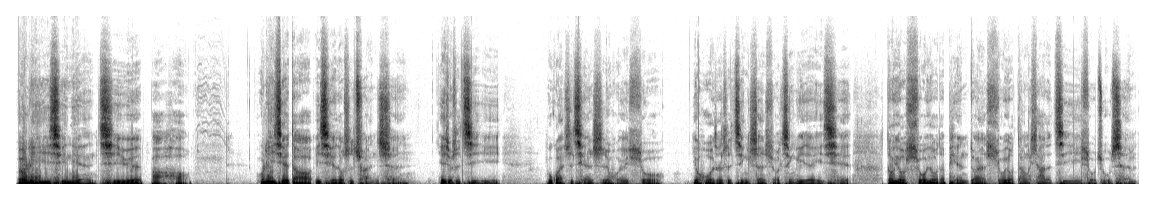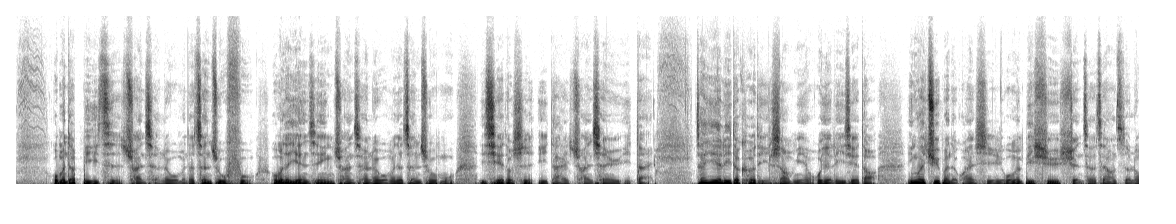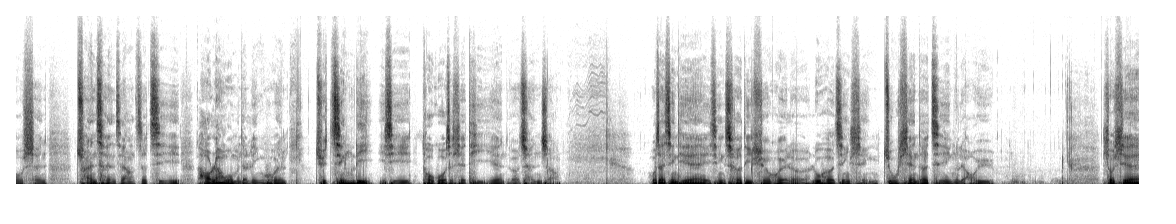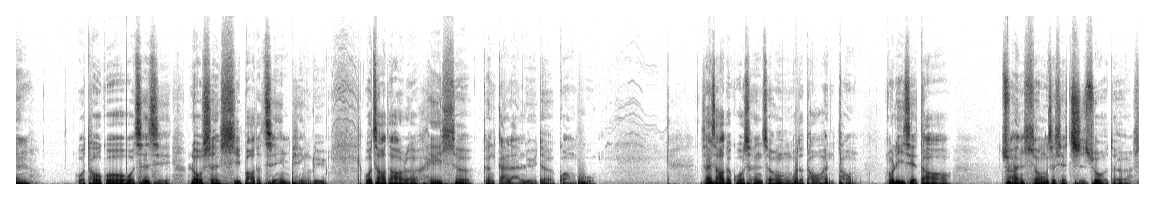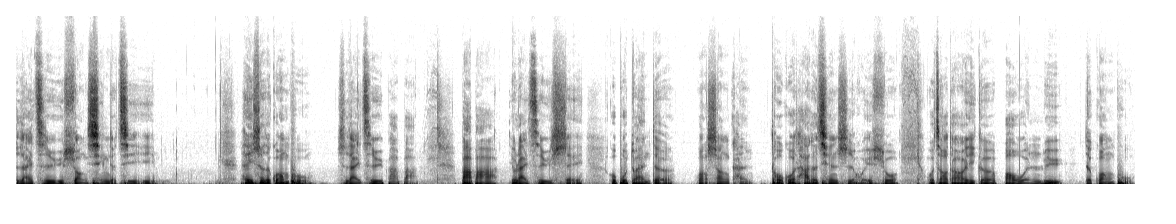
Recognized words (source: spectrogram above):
二零一七年七月八号，我理解到一切都是传承，也就是记忆。不管是前世回溯，又或者是今生所经历的一切，都由所有的片段、所有当下的记忆所组成。我们的鼻子传承了我们的曾祖父，我们的眼睛传承了我们的曾祖母，一切都是一代传承于一代。在业力的课题上面，我也理解到，因为剧本的关系，我们必须选择这样子的肉身，传承这样子的记忆，好让我们的灵魂去经历，以及透过这些体验而成长。我在今天已经彻底学会了如何进行祖先的基因疗愈。首先，我透过我自己肉身细胞的基因频率。我找到了黑色跟橄榄绿的光谱，在找的过程中，我的头很痛。我理解到，传送这些执着的是来自于双亲的记忆。黑色的光谱是来自于爸爸，爸爸又来自于谁？我不断的往上看，透过他的前世回溯，我找到一个豹纹绿的光谱。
